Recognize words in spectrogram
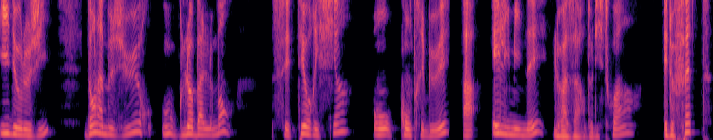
idéologie, dans la mesure où globalement ces théoriciens ont contribué à éliminer le hasard de l'histoire et de fait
